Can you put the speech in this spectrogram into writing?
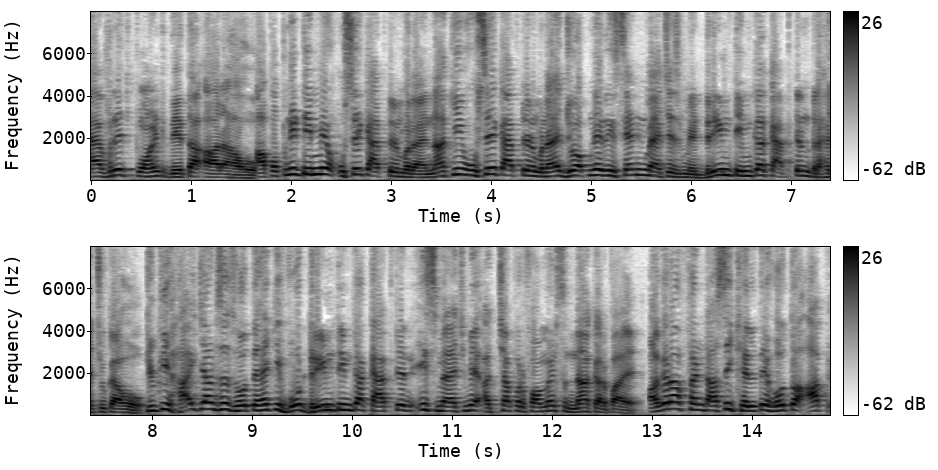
एवरेज पॉइंट देता आ रहा हो। आप अपनी टीम में उसे कैप्टन बनाए, ना कि उसे कैप्टन बनाए जो अपने रिसेंट मैचेस में ड्रीम टीम का कैप्टन रह चुका हो। क्योंकि हाई चांसेस होते हैं कि वो ड्रीम टीम का कैप्टन इस मैच में अच्छा परफॉर्मेंस ना कर पाए। अगर आप फैंटासी खेलते हो तो आप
